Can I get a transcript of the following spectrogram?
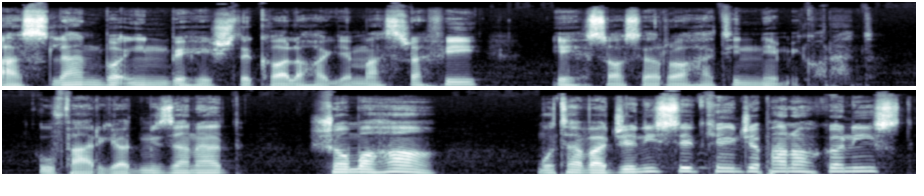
اصلا با این بهشت کالاهای مصرفی احساس راحتی نمی کند. او فریاد می زند شماها متوجه نیستید که اینجا پناهگاه نیست؟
